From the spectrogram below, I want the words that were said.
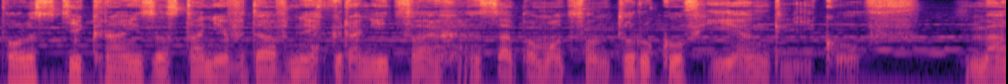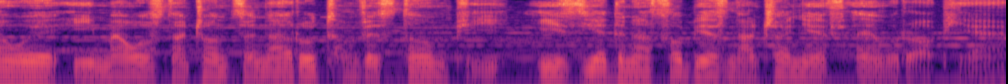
Polski kraj zostanie w dawnych granicach za pomocą Turków i Anglików. Mały i mało znaczący naród wystąpi i zjedna sobie znaczenie w Europie.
